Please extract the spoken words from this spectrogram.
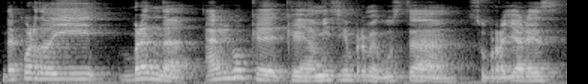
De acuerdo, y Brenda, algo que, que a mí siempre me gusta subrayar es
